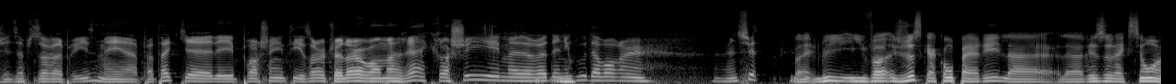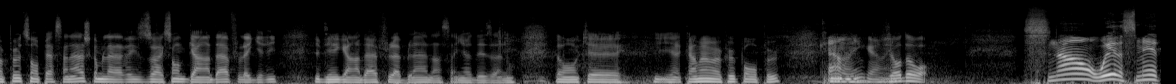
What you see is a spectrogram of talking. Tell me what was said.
j'ai dit à plusieurs reprises, mais euh, peut-être que les prochains teasers, trailers vont me réaccrocher et me redonner Mm. goût d'avoir un, une suite. Ben, lui, il va jusqu'à comparer la, la résurrection un peu de son personnage comme la résurrection de Gandalf le gris. Il devient Gandalf le blanc dans Seigneur des Anneaux. Donc, euh, il est quand même un peu pompeux. Quand même, quand même. J'ai hâte de voir. Sinon, Will Smith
